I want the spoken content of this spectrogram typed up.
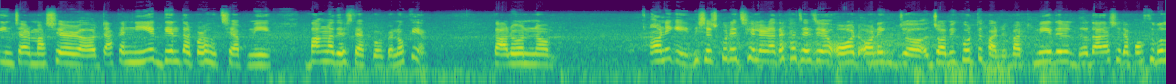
তিন চার মাসের টাকা নিয়ে দেন, তারপর হচ্ছে আপনি বাংলাদেশ ত্যাগ করবেন ওকে কারণ অনেকেই, বিশেষ করে ছেলেরা দেখা যায় যে অড অনেক জবই করতে পারে বাট মেয়েদের দ্বারা সেটা পসিবল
